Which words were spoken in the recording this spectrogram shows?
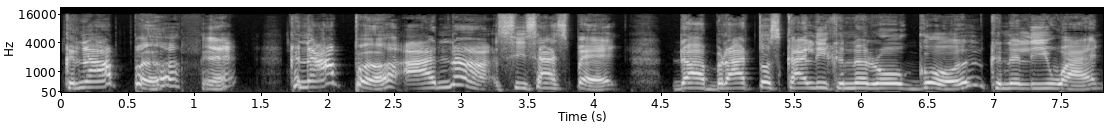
Kenapa eh, Kenapa anak si suspek dah beratus kali kena rogol, kena liwat,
